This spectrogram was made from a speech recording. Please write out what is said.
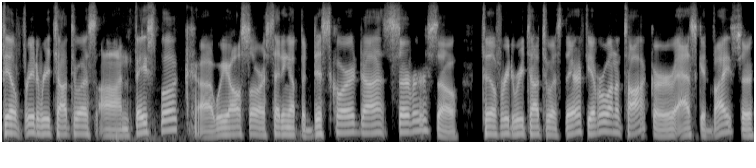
feel free to reach out to us on Facebook. Uh, we also are setting up a Discord uh, server, so feel free to reach out to us there if you ever want to talk or ask advice or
